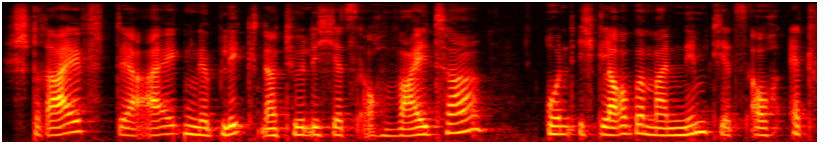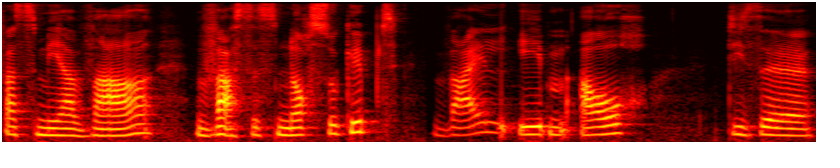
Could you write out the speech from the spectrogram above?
streift der eigene Blick natürlich jetzt auch weiter und ich glaube, man nimmt jetzt auch etwas mehr wahr, was es noch so gibt, weil eben auch diese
